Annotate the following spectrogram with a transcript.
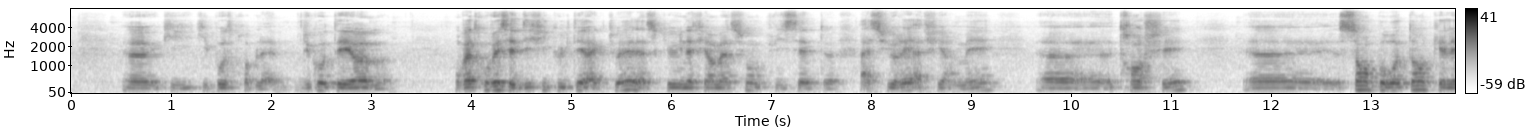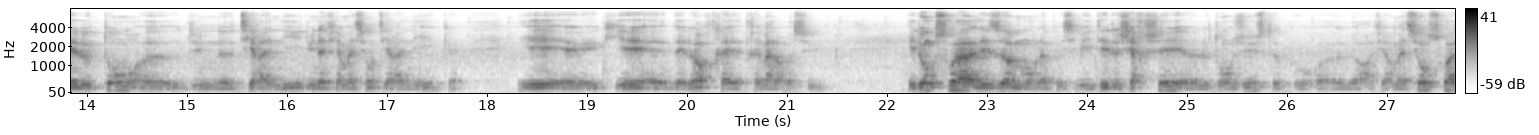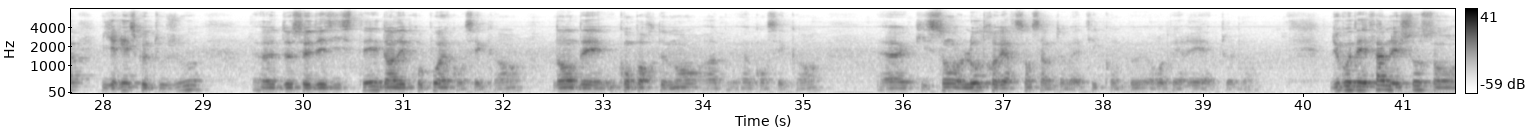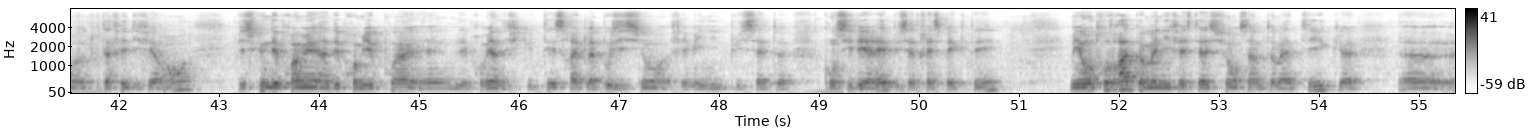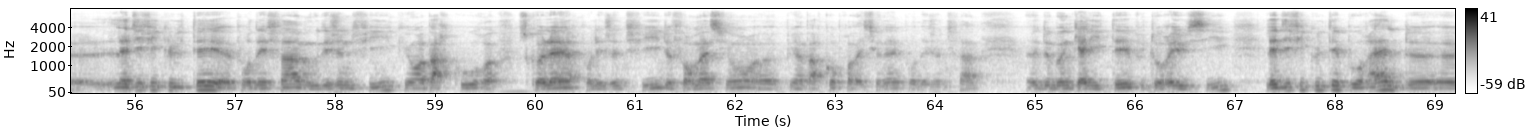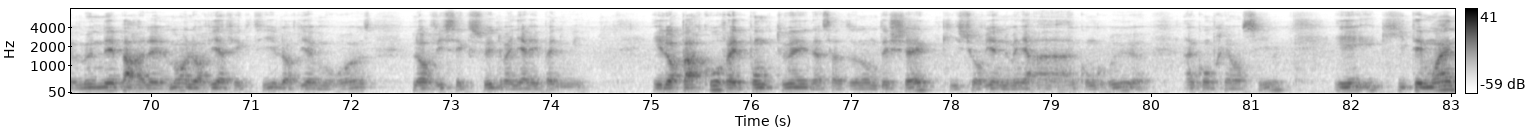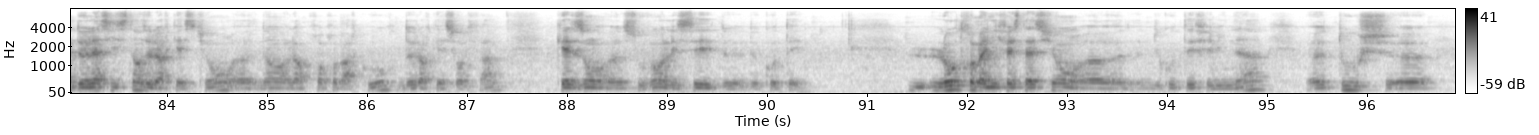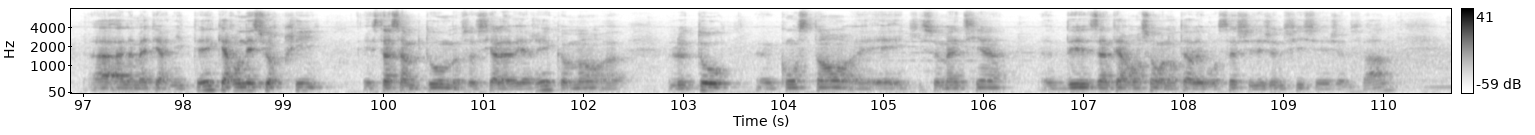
euh, qui, pose problème. Du côté homme, on va trouver cette difficulté actuelle à ce qu'une affirmation puisse être assurée, affirmée, euh, tranchée, euh, sans pour autant qu'elle ait le ton d'une tyrannie, d'une affirmation tyrannique, et qui est dès lors très, très mal reçue. Et donc, soit les hommes ont la possibilité de chercher le ton juste pour leur affirmation, soit ils risquent toujours de se désister dans des propos inconséquents, dans des comportements inconséquents, euh, qui sont l'autre versant symptomatique qu'on peut repérer actuellement. Du côté des femmes, les choses sont euh, tout à fait différentes, puisqu'un des premiers, des premiers points, une des premières difficultés sera que la position féminine puisse être considérée, puisse être respectée. Mais on trouvera comme manifestation symptomatique euh, la difficulté pour des femmes ou des jeunes filles qui ont un parcours scolaire pour les jeunes filles, de formation, euh, puis un parcours professionnel pour des jeunes femmes euh, de bonne qualité, plutôt réussi, la difficulté pour elles de mener parallèlement leur vie affective, leur vie amoureuse, leur vie sexuelle de manière épanouie. Et leur parcours va être ponctué d'un certain nombre d'échecs qui surviennent de manière incongrue, incompréhensible et qui témoignent de l'insistance de leurs questions euh, dans leur propre parcours, de leurs questions de femmes, qu'elles ont euh, souvent laissées de, côté. L'autre manifestation euh, du côté féminin touche à, la maternité, car on est surpris, et c'est un symptôme social avéré, comment le taux constant et, qui se maintient des interventions volontaires de grossesse chez les jeunes filles, chez les jeunes femmes,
